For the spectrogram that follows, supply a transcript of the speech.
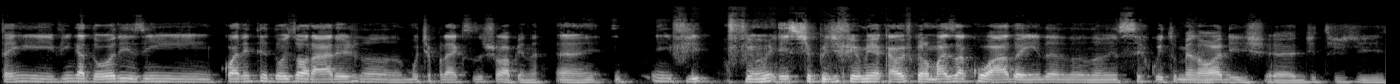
tem Vingadores em 42 horários no multiplex do shopping, né? É, filme, esse tipo de filme acaba ficando mais acuado ainda no, no circuito menores é, de, de,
